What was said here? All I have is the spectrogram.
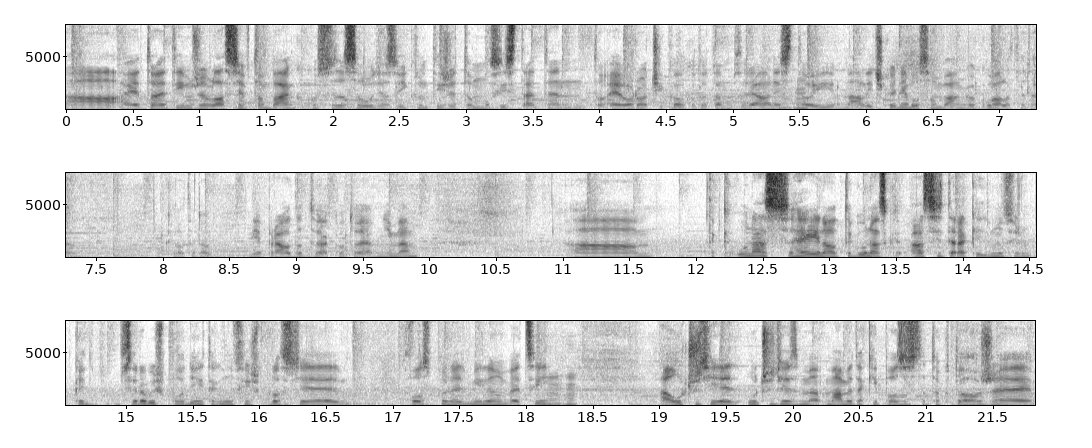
A, a je to aj tým, že vlastne v tom Bangkoku sú zase ľudia zvyknutí, že to musí stať ten, to euro, či koľko to tam reálne mm-hmm. stojí, maličko. Nebol som v Bangkoku, ale teda, pokiaľ teda je pravda to, ako to ja vnímam. A, tak u nás, hej, no, tak u nás asi teda, keď, musíš, keď si robíš podnik, tak musíš proste posplňať milión vecí. Mm-hmm a určite, určite sme, máme taký pozostatok toho, že,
